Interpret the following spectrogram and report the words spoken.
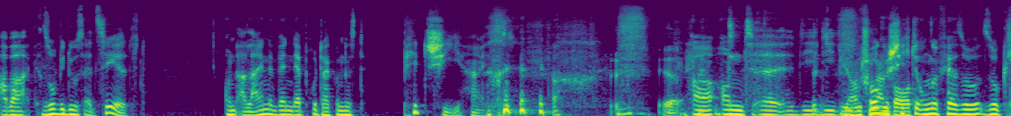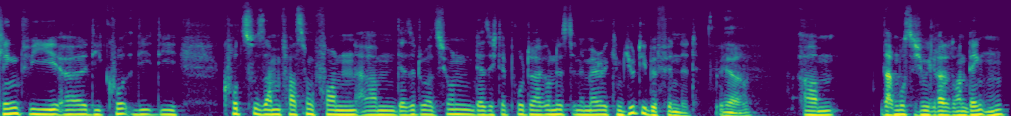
Aber so wie du es erzählst und alleine wenn der Protagonist Pitchy heißt ja. äh, und äh, die, die, die Vorgeschichte ungefähr so, so klingt wie äh, die, Kur- die, die Kurzzusammenfassung von ähm, der Situation, in der sich der Protagonist in American Beauty befindet. Ja. Ähm, da musste ich mir gerade dran denken.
